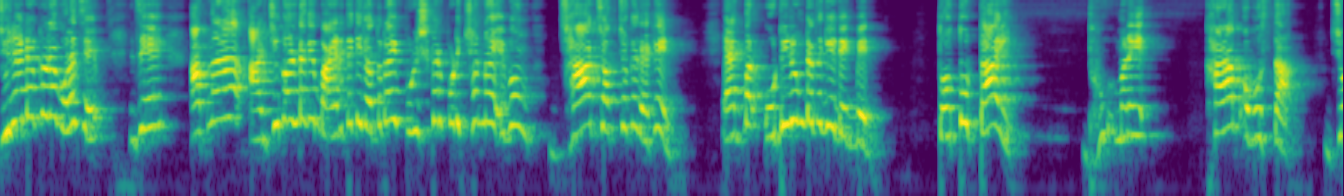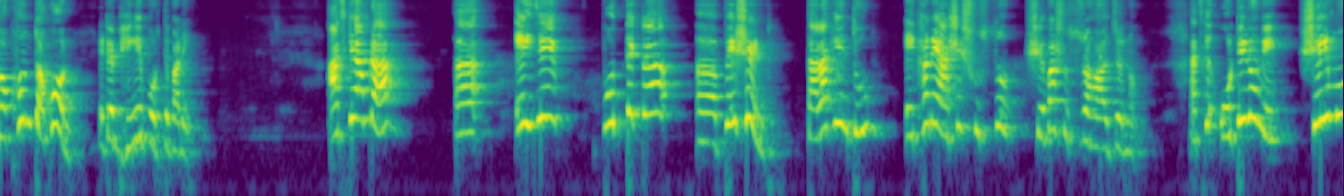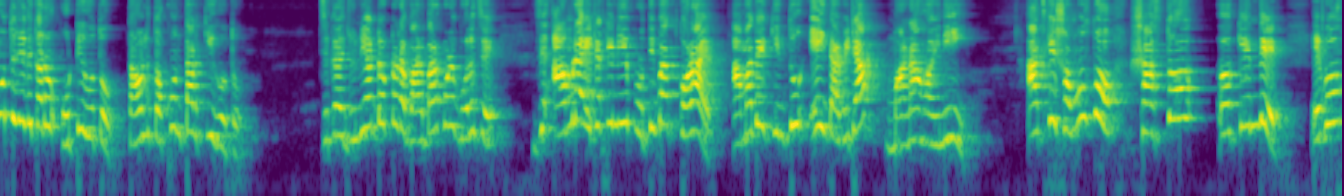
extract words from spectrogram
জুনিয়র ডক্টররা বলেছে যে, আপনারা আর্জিকলটাকে বাইরে থেকে যতটাই পরিষ্কার পরিচ্ছন্ন এবং ঝা চকচকে দেখেন, একবার ওটি রুমটাতে গিয়ে দেখবেন, ততটাই মানে খারাপ অবস্থা, যখন তখন এটা ভেঙে পড়তে পারে। আজকে আমরা এই যে প্রত্যেকটা পেশেন্ট তারা কিন্তু এখানে আসে সুস্থ, সেবা শুশ্রূষা হওয়ার জন্য। আজকে ওটি রুমে সেই মুহূর্তে যদি কারও ওটি হতো, তাহলে তখন তার কি হতো? যেখানে জুনিয়র ডক্টররা বারবার করে বলেছে যে, আমরা এটাকে নিয়ে প্রতিবাদ করায়, আমাদের কিন্তু এই দাবিটা মানা হয়নি। আজকে সমস্ত স্বাস্থ্য কেন্দ্রের এবং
